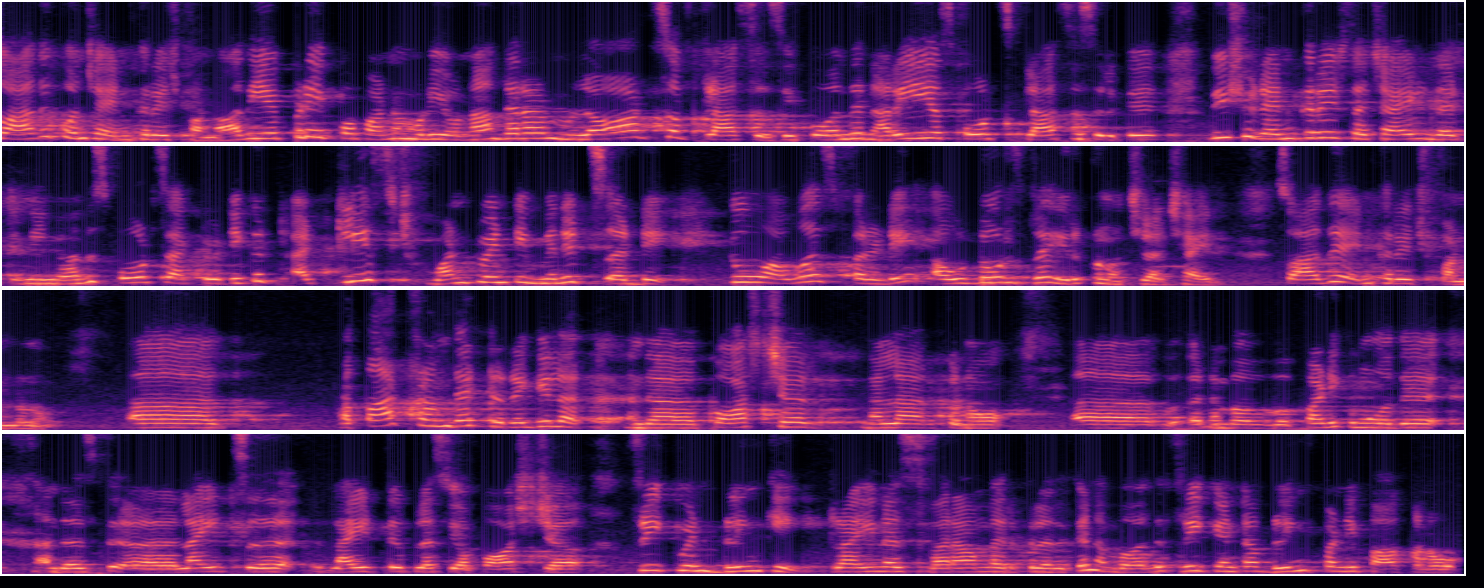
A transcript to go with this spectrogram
so அது கொஞ்சம் என்கரேஜ் பண்ணோம். அது எப்படி இப்போ பண்ண முடியும்னா there are lots of classes இப்போ வந்து நிறைய ஸ்போர்ட்ஸ் கிளாஸஸ் இருக்கு. We should encourage the child that நீங்கள் வந்து ஸ்போர்ட்ஸ் ஆக்டிவிட்டிக்கு at least one twenty minutes a day two hours per day அவுட்டோர்ஸில் இருக்கணும் சைல்டு ஸோ அது என்கரேஜ் பண்ணணும். அப்பார்ட் ஃப்ரம் தட் ரெகுலர் அந்த பாஸ்டர் நல்லா இருக்கணும் uh, நம்ம படிக்கும்போது அந்த lights light plus your posture frequent blinking dryness வராமல் இருக்கிறதுக்கு நம்ம வந்து ஃப்ரீக்வெண்ட்டாக பிளிங்க் பண்ணி பார்க்கணும்.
